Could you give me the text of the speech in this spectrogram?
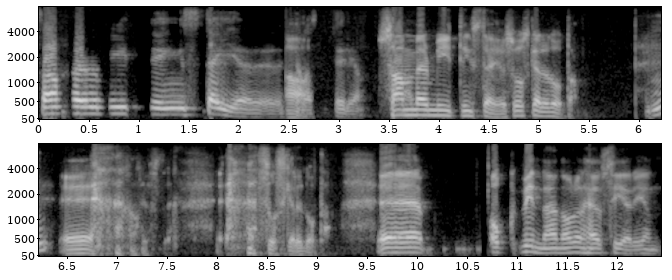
Summer Meeting Stayer kallas det tydligen. Summer Meeting Steyr, så ska det låta. Mm. Eh, just det. så ska det låta. Eh, och vinnaren av den här serien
